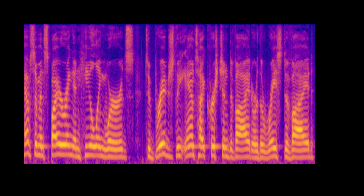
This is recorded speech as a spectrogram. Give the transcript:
have some inspiring and healing words to bridge the anti Christian divide or the race divide.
